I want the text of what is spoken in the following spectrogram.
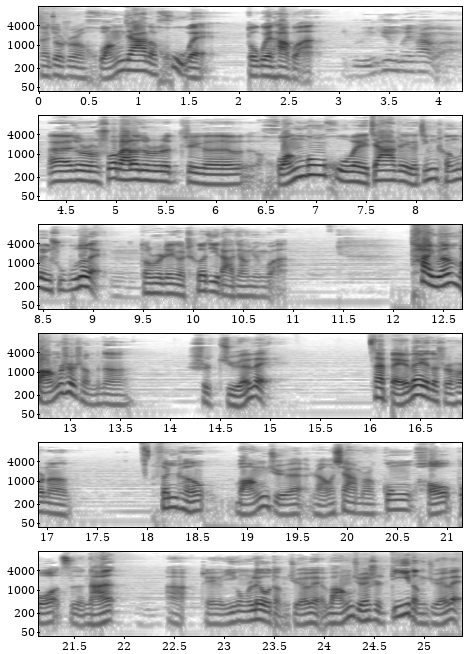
那就是皇家的护卫都归他管。民军归他管。呃，就是说白了，就是这个皇宫护卫加这个京城卫戍部队，都是这个车骑大将军管。太原王是什么呢？是爵位，在北魏的时候呢，分成王爵，然后下面公、侯、伯、子、男，啊，这个一共六等爵位，王爵是第一等爵位，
